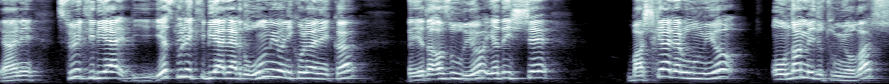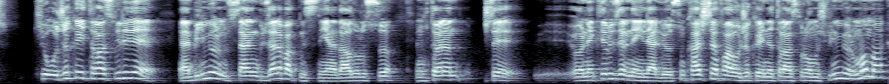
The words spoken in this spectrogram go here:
Yani sürekli bir yer ya sürekli bir yerlerde olmuyor Nikola Anelka ya da az oluyor ya da işte başka yerler olmuyor ondan medet umuyorlar. Ki Ocak ayı transferi de yani bilmiyorum sen güzel bakmışsın yani daha doğrusu muhtemelen işte örnekler üzerinden ilerliyorsun. Kaç defa Ocak ayında transfer olmuş bilmiyorum ama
